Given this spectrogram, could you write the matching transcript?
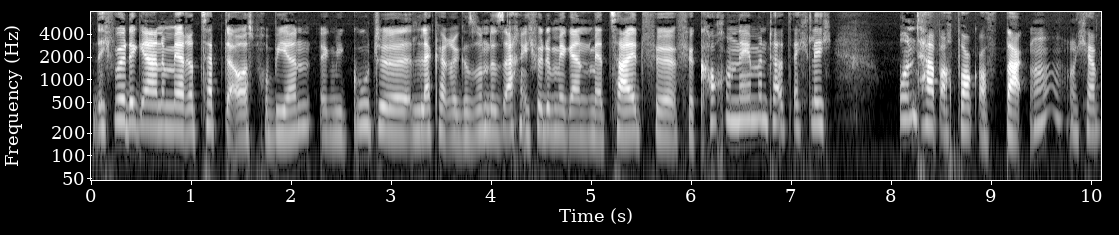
Ich würde gerne mehr Rezepte ausprobieren. Irgendwie gute, leckere, gesunde Sachen. Ich würde mir gerne mehr Zeit für, für Kochen nehmen tatsächlich. Und habe auch Bock auf Backen. Ich habe,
